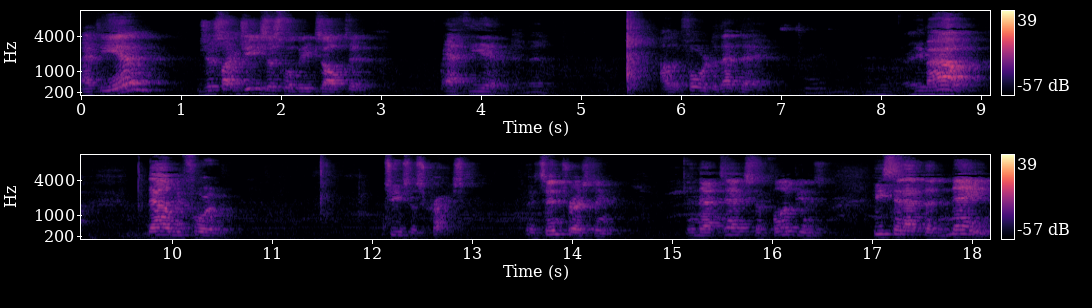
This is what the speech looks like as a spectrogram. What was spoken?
at the end, just like Jesus will be exalted at the end. Amen. I look forward to that day. Mm, amen. Bow down before Jesus Christ. It's interesting in that text of Philippians, he said, at the name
